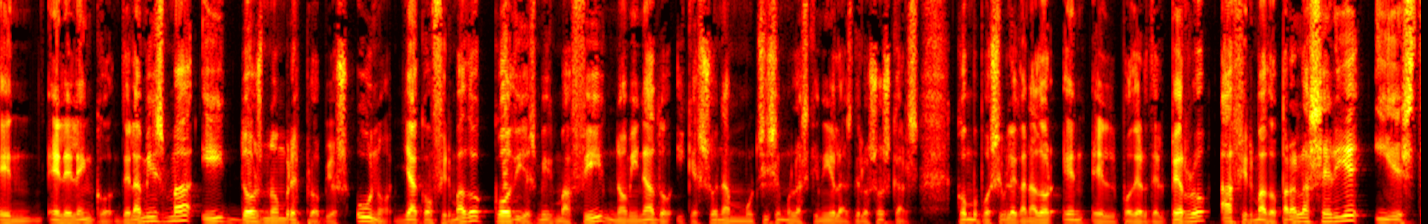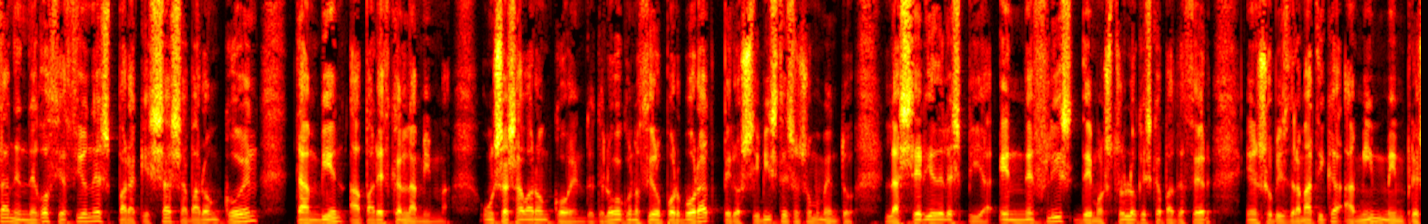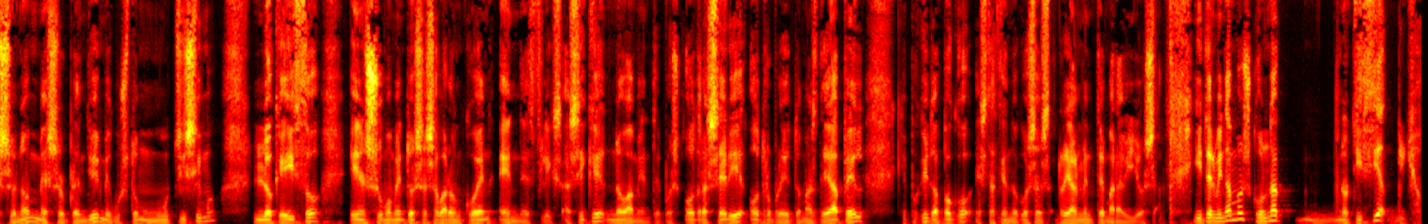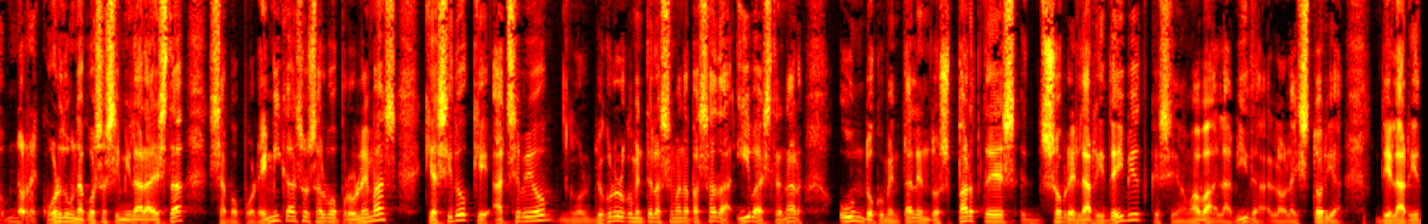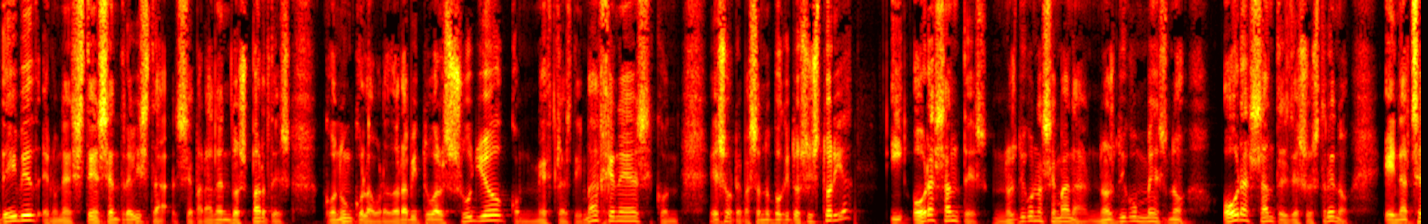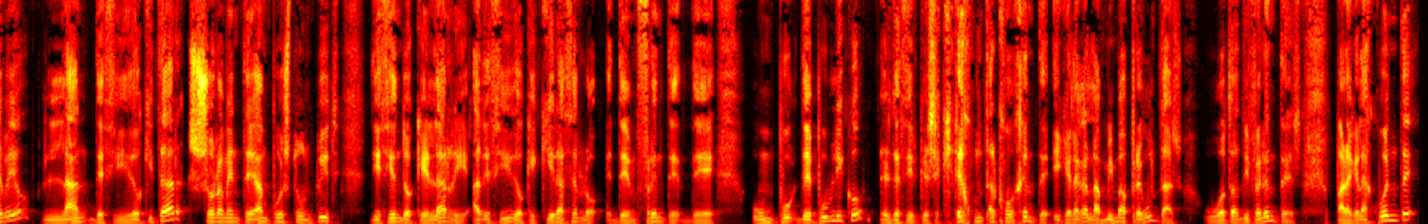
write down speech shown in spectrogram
en el elenco de la misma y dos nombres propios. Uno ya confirmado, Cody Smith McPhee, nominado y que suena muchísimo en las quinielas de los Oscars como posible ganador en El Poder del Perro, ha firmado para la serie y están en negociaciones para que Sasha Baron Cohen también aparezca en la misma. Un Sasha Baron Cohen, desde luego conocido por Borat, pero si visteis en su momento la serie del espía en Netflix, demostró lo que es capaz de hacer en su bis dramática. A mí me impresionó, me sorprendió y me gustó muchísimo lo que hizo en su momento Sasha Baron Cohen en Netflix. Así que, nuevamente, pues otra serie, otro proyecto más de Apple, que poquito a poco está haciendo cosas realmente maravillosas. Y terminamos con una noticia, yo no recuerdo una cosa similar a esta, salvo polémicas o salvo problemas, que ha sido que HBO, yo creo que lo comenté la semana pasada, iba a estrenar un documental en dos partes sobre Larry David, que se llamaba La vida, la historia de Larry David, en una extensa entrevista separada en dos partes con un colaborador habitual suyo, con mezclas de imágenes, con eso, repasando un poquito su historia. Y horas antes, no os digo una semana, no os digo un mes, no, horas antes de su estreno en HBO, la han decidido quitar, solamente han puesto un tweet diciendo que Larry ha decidido que quiere hacerlo de enfrente de un de público, es decir, que se quiere juntar con gente y que le hagan las mismas preguntas u otras diferentes para que las cuente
